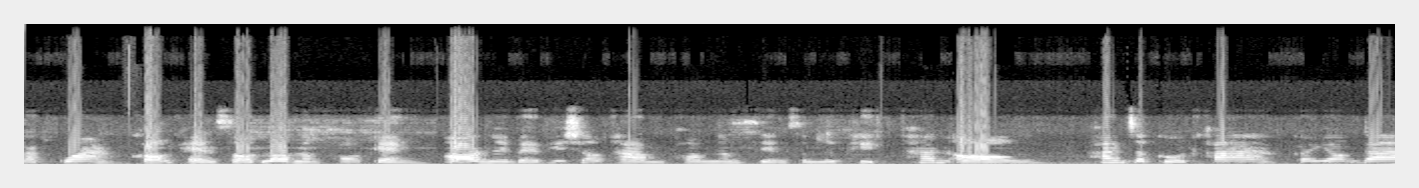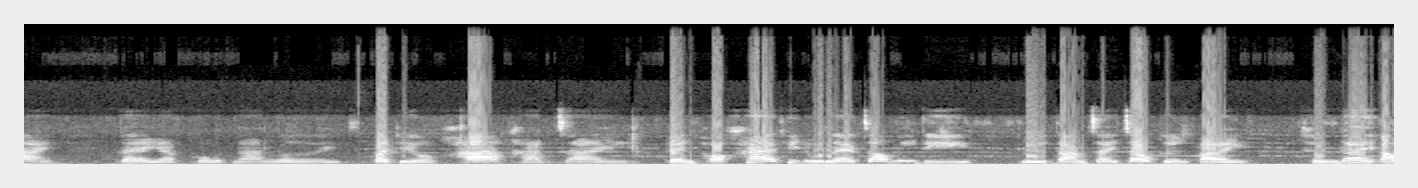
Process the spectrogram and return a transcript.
ตักกว้าง คล้องแขนสอดรอบลำคอแก่ง อ้อนในแบบที่ชอบทำพร้อมน้ำเสียงสำนึกผิด ท่านอ๋อง ท่านจะโกรธข้าก็ย่อมได้ แต่อย่ากโกรธนานเลย ประเดี๋ยวข้าขาดใจ เป็นเพราะข้าที่ดูแลเจ้าไม่ดี หรือตามใจเจ้าเกินไป ถึงได้เอา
